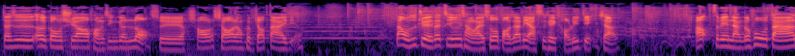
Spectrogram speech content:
但是二攻需要黄金跟肉，所以消消耗量会比较大一点。但我是觉得在竞技场来说，保加利亚是可以考虑点一下的。好，这边两个互打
